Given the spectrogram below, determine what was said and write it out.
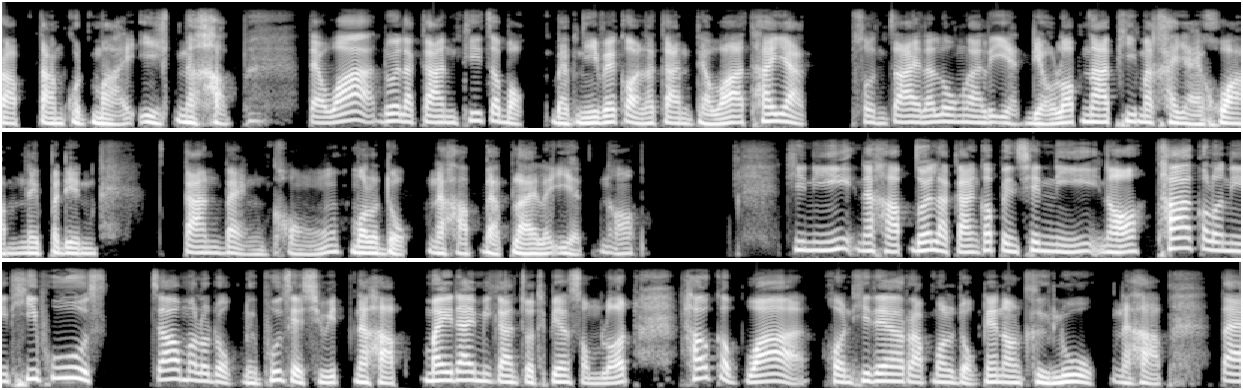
รับตามกฎหมายอีกนะครับ แต่ว่าด้วยหลักการที่จะบอกแบบนี้ไว้ก่อนแล้วกัน แต่ว่าถ้าอยากสนใจและลงรายละเอียดเดี๋ยวรอบหน้าพี่มาขยายความในประเด็นการแบ่งของมรดกนะครับ แบบรายละเอียดเนาะทีนี้นะครับด้วยหลักการก็เป็นเช่นนี้เนาะถ้ากรณีที่ผู้ เจ้ามรดกหรือผู้เสียชีวิตนะครับไม่ได้มีการจดทะเบียนสมรส เท่ากับว่าคนที่ได้รับมรดกแน่นอนคือลูกนะครับ แต่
